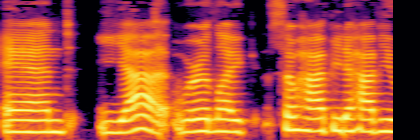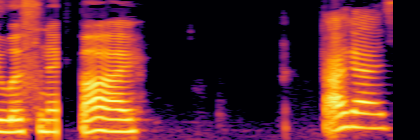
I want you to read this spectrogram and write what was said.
And yeah, we're like so happy to have you listening. Bye. Bye, guys.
